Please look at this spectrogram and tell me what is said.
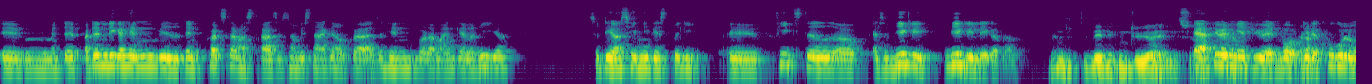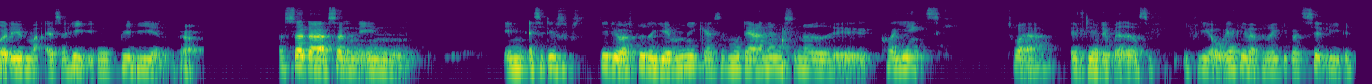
Øhm, men den, og den ligger henne ved den Potsdamer Straße, som vi snakkede om før, altså henne, hvor der er mange gallerier. Så det er også henne i Vestberlin. Øh, fint sted, og altså virkelig, virkelig lækker mad. Men lidt i den dyre ende. Så. Ja, det er den mere dyre ende, hvor Ja. ja. det der kugolo det er altså helt i den billige ende. Ja. Og så er der sådan en, en altså det det er det jo også blevet derhjemme, ikke? Altså moderne med sådan noget øh, koreansk, tror jeg. Eller det har det jo været også i, i flere år. Jeg kan i hvert fald rigtig godt selv lide det.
